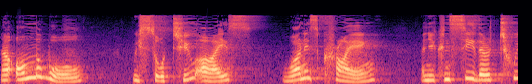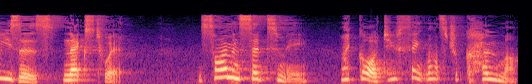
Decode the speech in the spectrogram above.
Now, on the wall, we saw two eyes. One is crying, and you can see there are tweezers next to it. And Simon said to me, My God, do you think that's trachoma?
